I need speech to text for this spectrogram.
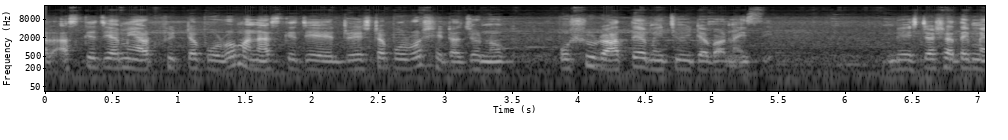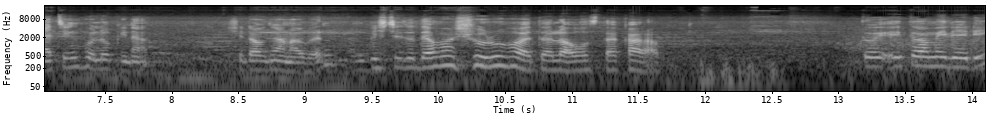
আর আজকে যে আমি আউটফিটটা পরবো মানে আজকে যে ড্রেসটা পরবো, সেটার জন্য পরশু রাতে আমি চুইটা বানাইছি। ড্রেসটার সাথে ম্যাচিং হলো কিনা, সেটাও জানাবেন। বৃষ্টি যদি আবার শুরু হয়, তাহলে অবস্থা খারাপ। তো এই তো আমি রেডি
